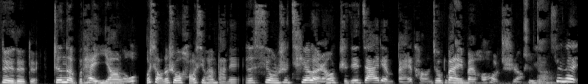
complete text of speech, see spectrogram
对对对。真的不太一样了。我我小的时候好喜欢把那个西红柿切了，然后直接加一点白糖，就拌一拌，好好吃啊！是的，现在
